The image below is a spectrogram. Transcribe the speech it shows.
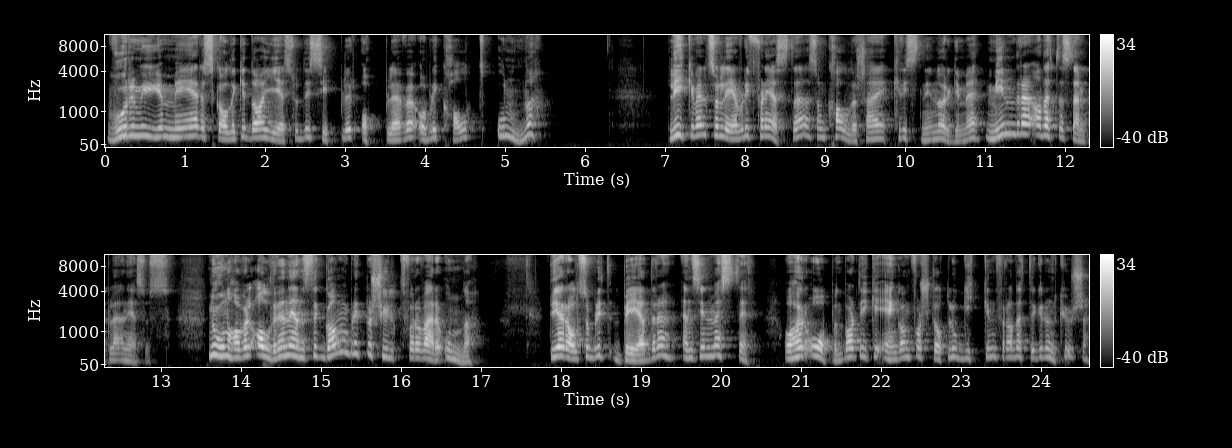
Hvor mye mer skal ikke da Jesu disipler oppleve å bli kalt onde? Likevel så lever de fleste som kaller seg kristne i Norge, med mindre av dette stempelet enn Jesus. Noen har vel aldri en eneste gang blitt beskyldt for å være onde. De er altså blitt bedre enn sin mester, og har åpenbart ikke engang forstått logikken fra dette grunnkurset.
